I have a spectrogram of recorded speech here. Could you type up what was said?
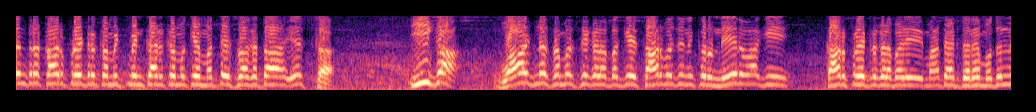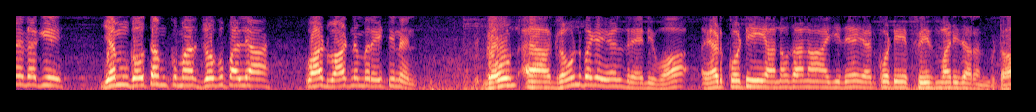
ನಂತರ ಕಾರ್ಪೊರೇಟರ್ ಕಮಿಟ್ಮೆಂಟ್ ಕಾರ್ಯಕ್ರಮಕ್ಕೆ ಮತ್ತೆ ಸ್ವಾಗತ. ಎಸ್ ಈಗ ವಾರ್ಡ್ನ ಸಮಸ್ಯೆಗಳ ಬಗ್ಗೆ ಸಾರ್ವಜನಿಕರು ನೇರವಾಗಿ ಕಾರ್ಪೊರೇಟರ್ಗಳ ಬಳಿ ಮಾತಾಡ್ತಾರೆ. ಮೊದಲನೇದಾಗಿ M Gautam Kumar Jogupalya, ward ward number eighty nine ground ground ಬಗ್ಗೆ ಹೇಳಿದ್ರೆ ನೀವು ಎರಡು ಕೋಟಿ ಅನುದಾನ ಆಗಿದೆ, ಎರಡು ಕೋಟಿ ಫ್ರೀಸ್ ಮಾಡಿದ್ದಾರೆ ಅಂದ್ಬಿಟ್ಟು.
